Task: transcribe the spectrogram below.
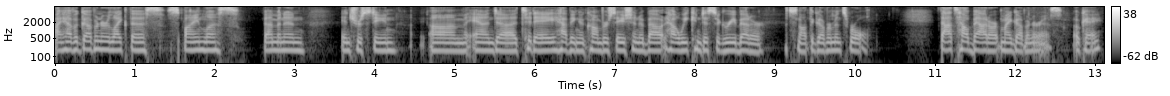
I have a governor like this, spineless, feminine, interesting, um, and uh, today having a conversation about how we can disagree better. It's not the government's role. That's how bad our, my governor is. Okay.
